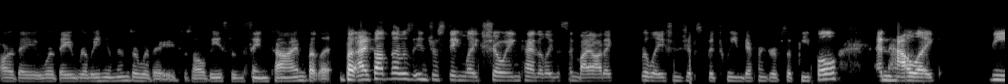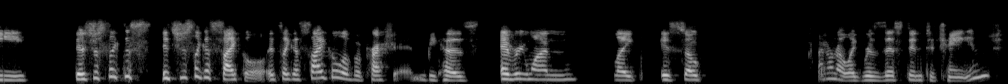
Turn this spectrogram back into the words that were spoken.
are they were they really humans or were they just all beasts at the same time? But like, but I thought that was interesting, like showing kind of like the symbiotic relationships between different groups of people and how like the there's just like this it's just like a cycle it's like a cycle of oppression because everyone like is so i don't know like resistant to change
